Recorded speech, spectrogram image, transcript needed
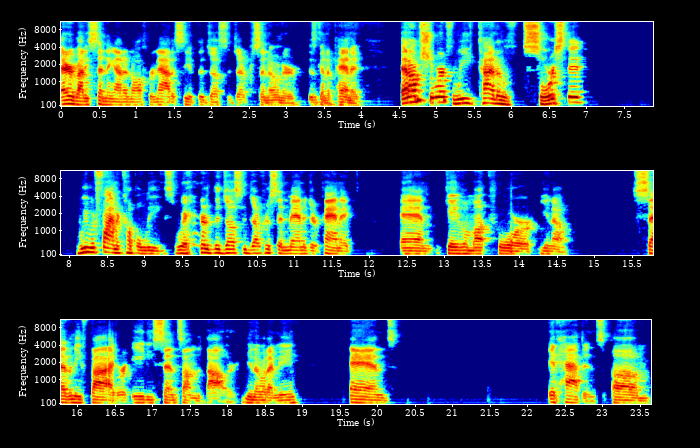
everybody's sending out an offer now to see if the Justin Jefferson owner is going to panic. And I'm sure if we kind of sourced it we would find a couple leagues where the Justin Jefferson manager panicked and gave him up for, you know, 75 or 80 cents on the dollar. You know what I mean? And it happens. Um,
